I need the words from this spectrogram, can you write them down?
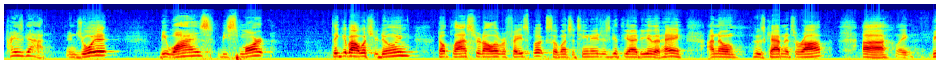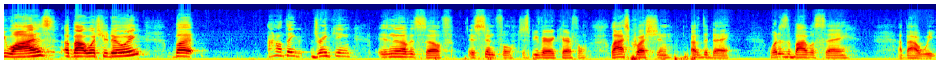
praise God. Enjoy it. Be wise. Be smart. Think about what you're doing. Don't plaster it all over Facebook so a bunch of teenagers get the idea that, hey, I know whose cabinet to rob. Uh, like, be wise about what you're doing. But I don't think drinking in and of itself is sinful. Just be very careful. Last question of the day What does the Bible say about weed?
